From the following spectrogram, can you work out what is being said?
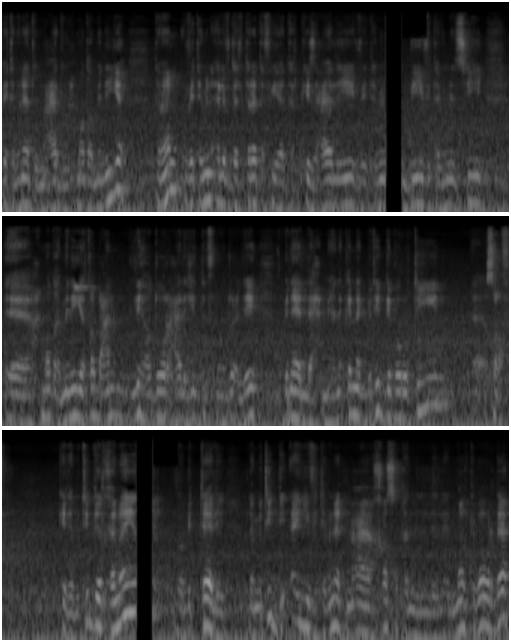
فيتامينات ومعادن وأحماض أمينية تمام؟ فيتامين الف د 3 فيها تركيز عالي فيتامين B فيتامين C آه، أحماض أمينية طبعا لها دور عالي جدا في موضوع الايه بناء اللحم. يعني كأنك بتدي بروتين آه، صافي كده بتدي الخماير وبالتالي لما تدي أي فيتامينات معاها خاصة ال- ال Multi Power ده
